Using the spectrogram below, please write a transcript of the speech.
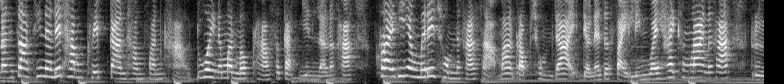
หลังจากที่แนนได้ทำคลิปการทำฟันขาวด้วยน้ำมันมะพร้าวสกัดเย็นแล้วนะคะ ใครที่ยังไม่ได้ชมนะคะ สามารถรับชมได้ เดี๋ยวแนนจะใส่ลิงก์ไว้ให้ข้างล่างนะคะ หรือ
